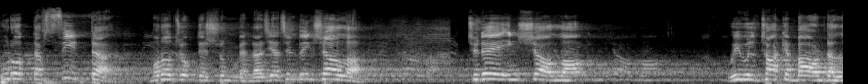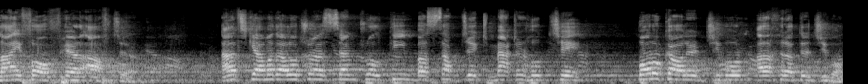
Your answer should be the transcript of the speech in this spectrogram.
পুরো তাফসিরটা মনোযোগ দিয়ে শুনবেন। রাজি আছেন তো ইনশাআল্লাহ? টুডে ইনশাআল্লাহ we will talk about the life of hereafter. আজকে আমাদের আলোচনার সেন্ট্রাল থিম বা সাবজেক্ট ম্যাটার হচ্ছে পরকালের জীবন, আখরাতের জীবন।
